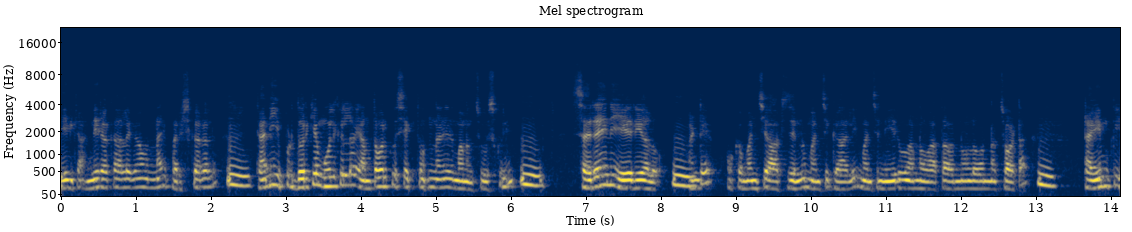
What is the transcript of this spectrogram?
దీనికి అన్ని రకాలుగా ఉన్నాయి పరిష్కారాలు. కానీ ఇప్పుడు దొరికే మూలికల్లో ఎంతవరకు శక్తి ఉందనేది మనం చూసుకుని. సరైన ఏరియాలో. అంటే ఒక మంచి ఆక్సిజన్ మంచి గాలి మంచి నీరు అన్న వాతావరణంలో ఉన్న చోట. టైంకి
